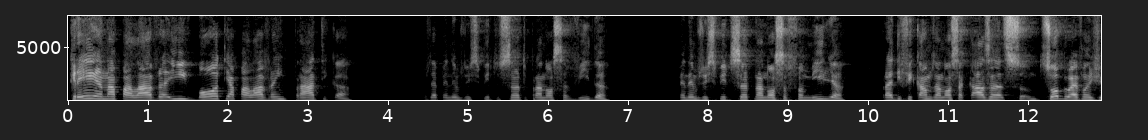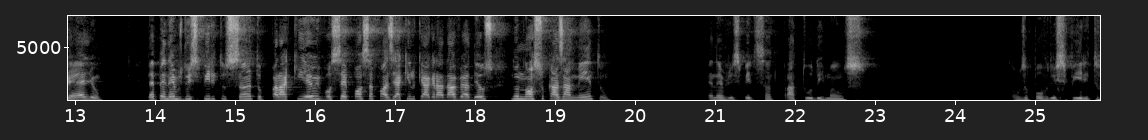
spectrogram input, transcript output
creia na palavra e bote a palavra em prática. Nós dependemos do Espírito Santo para a nossa vida, dependemos do Espírito Santo na nossa família, para edificarmos a nossa casa sobre o Evangelho, dependemos do Espírito Santo para que eu e você possa fazer aquilo que é agradável a Deus no nosso casamento. Dependemos do Espírito Santo para tudo, irmãos. Somos o povo do Espírito.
